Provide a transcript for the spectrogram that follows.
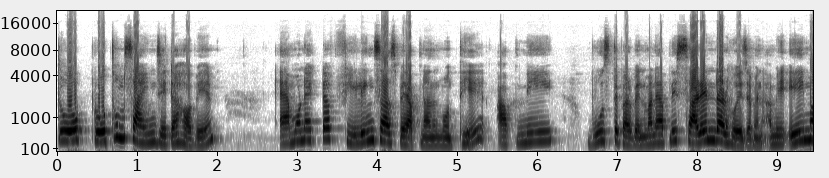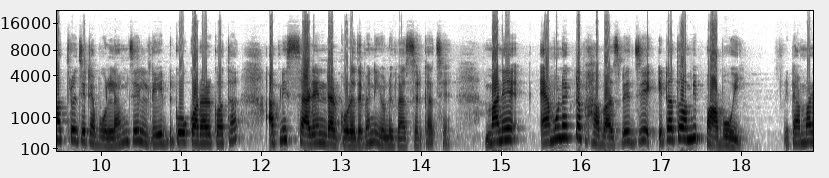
তো প্রথম সাইন যেটা হবে, এমন একটা ফিলিংস আসবে আপনার মধ্যে, আপনি বুঝতে পারবেন মানে আপনি সারেন্ডার হয়ে যাবেন। আমি এই মাত্র যেটা বললাম যে লেট গো করার কথা, আপনি সারেন্ডার করে দেবেন ইউনিভার্সের কাছে। মানে এমন একটা ভাব আসবে যে এটা তো আমি পাবই, এটা আমার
